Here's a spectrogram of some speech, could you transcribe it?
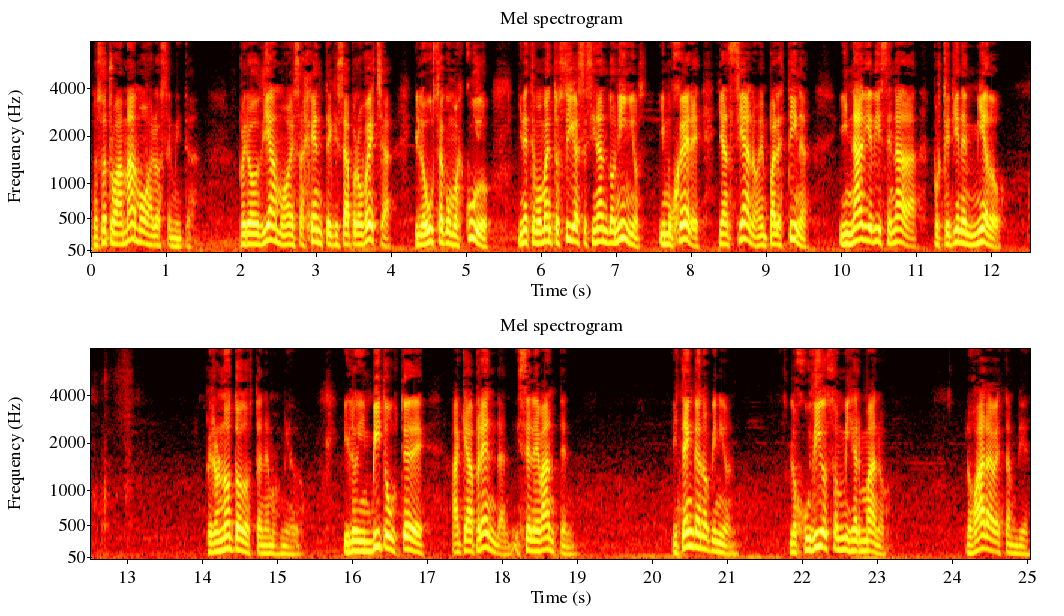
Nosotros amamos a los semitas, pero odiamos a esa gente que se aprovecha y lo usa como escudo y en este momento sigue asesinando niños y mujeres y ancianos en Palestina y nadie dice nada porque tienen miedo. Pero no todos tenemos miedo. Y los invito a ustedes a que aprendan y se levanten y tengan opinión. Los judíos son mis hermanos, los árabes también.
